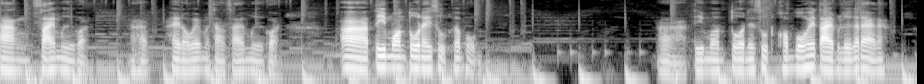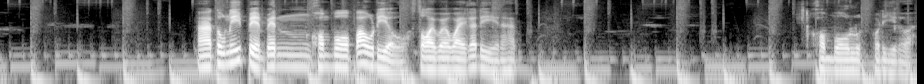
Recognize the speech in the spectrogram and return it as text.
ทางซ้ายมือก่อนนะครับ ให้เราแวะมาทางซ้ายมือก่อน อ่า ตีมอนตัวในสุดครับผม อ่า ตีมอนตัวในสุดคอมโบให้ตายไปเลยก็ได้นะ อ่า ตรงนี้เปลี่ยนเป็นคอมโบเป้าเดี่ยว ซอยไวๆก็ดีนะครับ คอมโบหลุดพอดีเลยว่ะ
